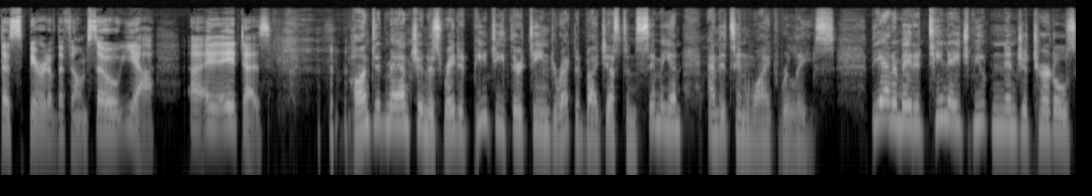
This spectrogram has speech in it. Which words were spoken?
the spirit of the film. So yeah, uh, it, it does. Haunted Mansion is rated PG 13, directed by Justin Simien, and it's in wide release the animated Teenage Mutant Ninja Turtles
